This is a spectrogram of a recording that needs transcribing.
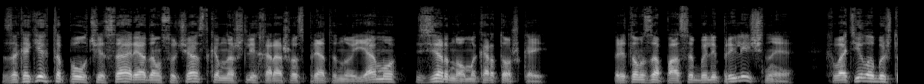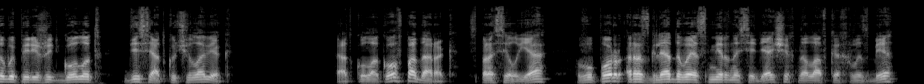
За каких-то полчаса рядом с участком нашли хорошо спрятанную яму с зерном и картошкой. Притом запасы были приличные, хватило бы, чтобы пережить голод десятку человек. «От кулаков подарок?» — спросил я, в упор разглядывая смирно сидящих на лавках в избе,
